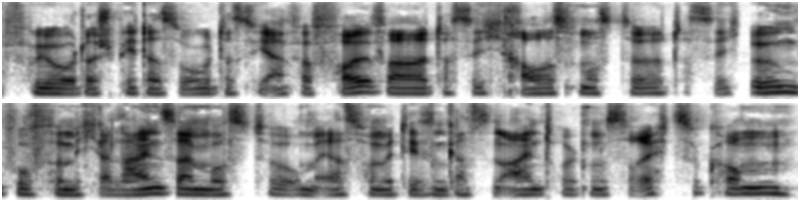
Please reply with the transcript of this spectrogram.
früher oder später so, dass ich einfach voll war, dass ich raus musste, dass ich irgendwo für mich allein sein musste, um erstmal mit diesen ganzen Eindrücken zurechtzukommen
